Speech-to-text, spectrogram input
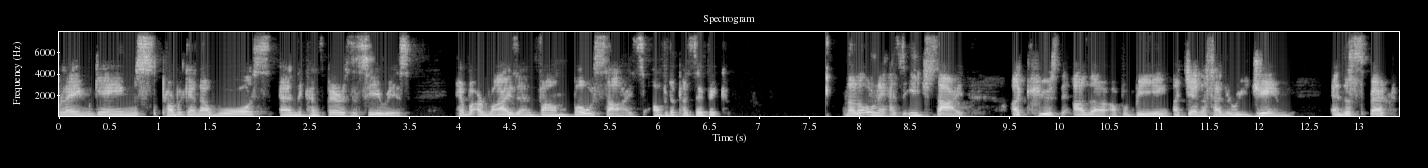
Blame games, propaganda wars, and conspiracy theories have arisen from both sides of the Pacific. Not only has each side accused the other of being a genocide regime, and spec-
